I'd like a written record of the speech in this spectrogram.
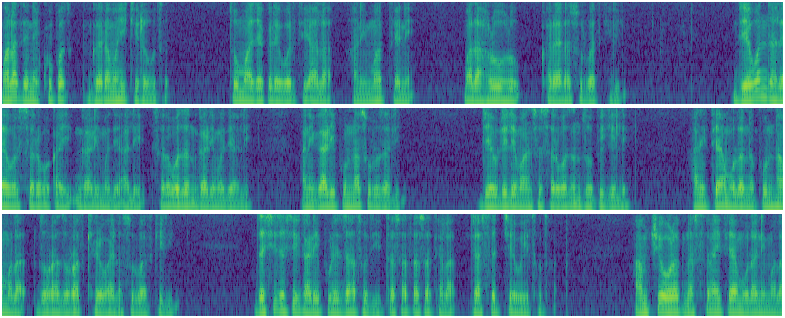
मला त्याने खूपच गरमही केलं होतं. तो माझ्याकडे वरती आला आणि मग त्याने मला हळूहळू करायला सुरुवात केली. जेवण झाल्यावर सर्व काही गाडीमध्ये आले सर्वजण गाडीमध्ये आले. आणि गाडी पुन्हा सुरू झाली. जेवलेले माणसं सर्वजण झोपी गेले आणि त्या मुलानं पुन्हा मला जोराजोरात खेळवायला सुरुवात केली. जशी जशी गाडी पुढे जात होती तसा तसा त्याला जास्तच जेव येत होता. आमची ओळख नसतानाही त्या मुलाने मला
